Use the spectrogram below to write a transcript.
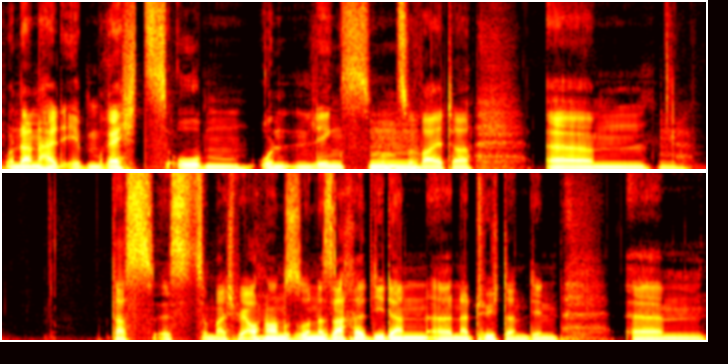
und dann halt eben rechts, oben, unten, links mhm. und so weiter. Ähm, mhm. Das ist zum Beispiel auch noch so eine Sache, die dann äh, natürlich dann den ähm,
